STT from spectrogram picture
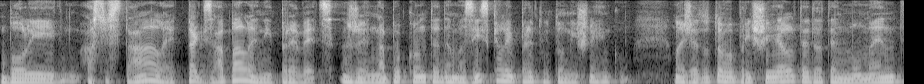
boli asi stále tak zapálení pre vec, že napokon teda ma získali pre túto myšlienku. Lenže do toho prišiel teda ten moment,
